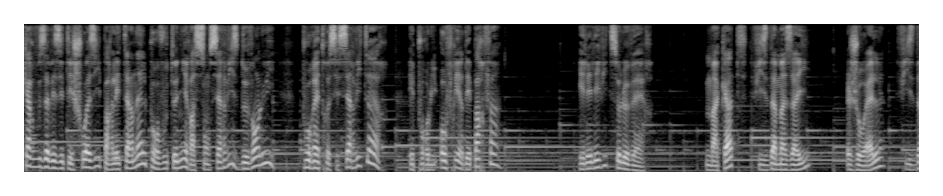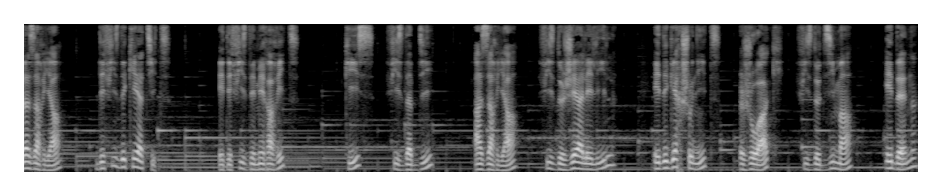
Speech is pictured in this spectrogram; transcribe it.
car vous avez été choisis par l'Éternel pour vous tenir à son service devant lui, pour être ses serviteurs, et pour lui offrir des parfums. Et les Lévites se levèrent. Macat, fils d'Amazaï, Joël, fils d'Azaria, des fils des Kéatites, et des fils des Mérarites, Kis, fils d'Abdi, Azaria, fils de Jéalélil, et des Gershonites, Joach, fils de Zima, Éden,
